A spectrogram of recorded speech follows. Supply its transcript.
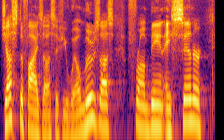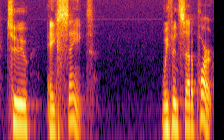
justifies us, if you will, moves us from being a sinner to a saint. We've been set apart.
